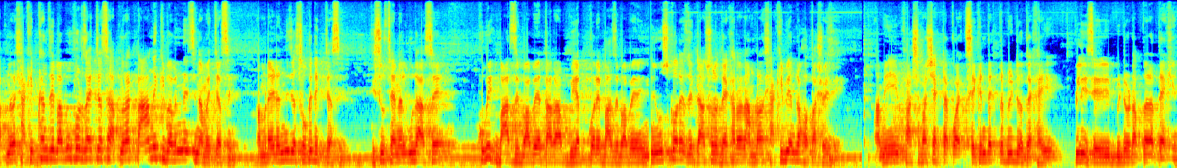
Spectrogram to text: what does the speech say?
আপনারা শাকিব খান যেভাবে উপরে যাইতেছে, আপনারা টানে কীভাবে নিচে নামাইতেছেন আমরা এটা নিজের চোখে দেখতে আছি। কিছু চ্যানেলগুলো আছে, খুবই বাজেভাবে তারা বিহেভ করে, বাজেভাবে নিউজ করে, যেটা আসলে দেখার আর আমরা সাকিবিয়ানরা হতাশ হয়ে যাই। আমি ফাঁসে একটা কয়েক সেকেন্ডে একটা ভিডিও দেখাই। প্লিজ এই ভিডিওটা আপনারা দেখেন।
